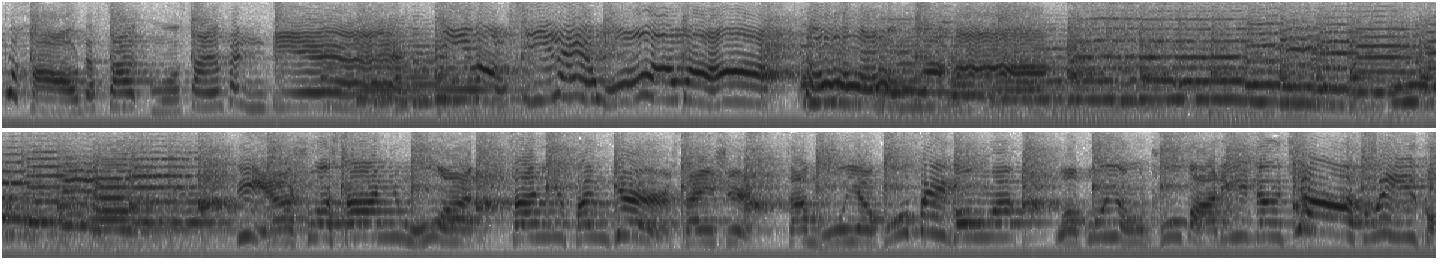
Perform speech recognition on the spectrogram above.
不好这三亩三分地儿，你往西来，三分地儿，三十三亩也不费工啊！我不用出把犁杖加对工，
